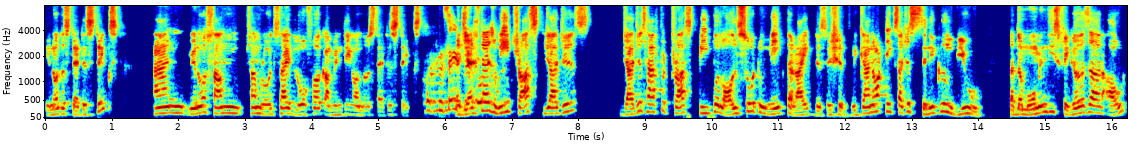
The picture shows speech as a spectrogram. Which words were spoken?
you know the statistics and you know some some roadside loafer commenting on those statistics. Just as we trust judges judges have to trust people also to make the right decisions we cannot take such a cynical view that the moment these figures are out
